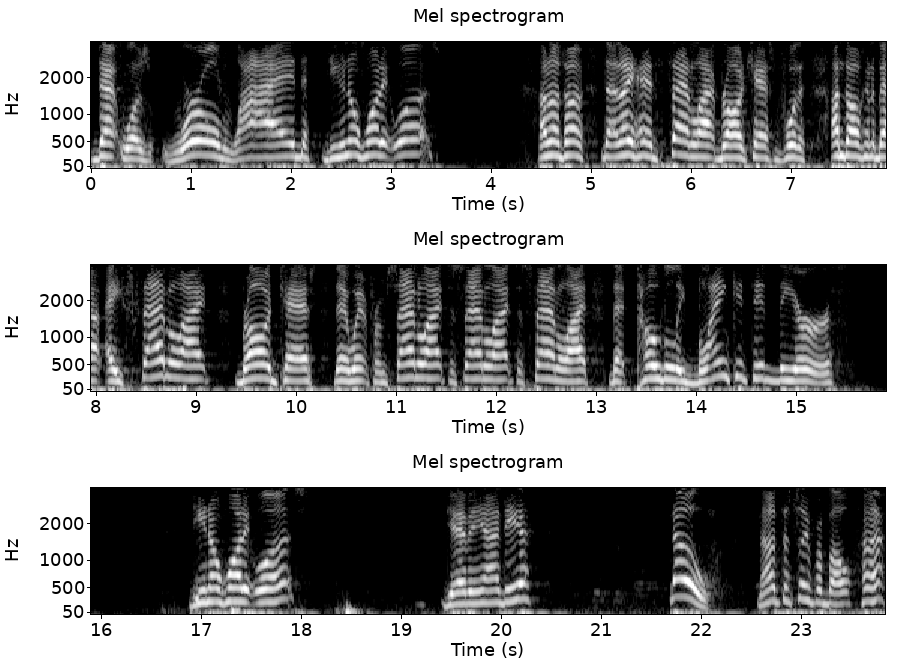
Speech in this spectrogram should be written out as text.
that was worldwide, do you know what it was? I'm not talking, they had satellite broadcasts before this. I'm talking about a satellite broadcast that went from satellite to satellite to satellite that totally blanketed the earth. Do you know what it was? Do you have any idea? No, not the Super Bowl, huh?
